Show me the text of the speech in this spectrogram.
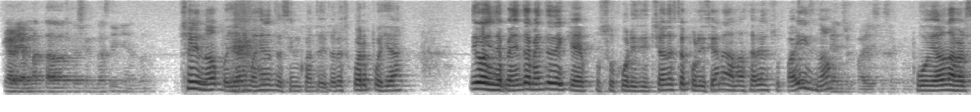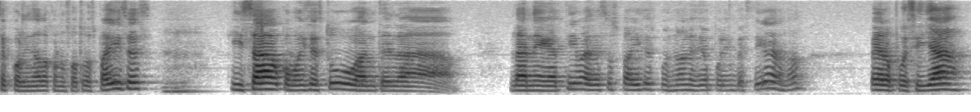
que había matado a 300 niñas, ¿no? Sí, no, pues ya imagínate 53 cuerpos ya. Digo, independientemente de que pues, su jurisdicción de este policía nada más era en su país, ¿no? En su país, Pudieron haberse coordinado con los otros países. Quizá, como dices tú, ante la, la negativa de esos países, pues no les dio por investigar, ¿no? Pero pues si ya,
